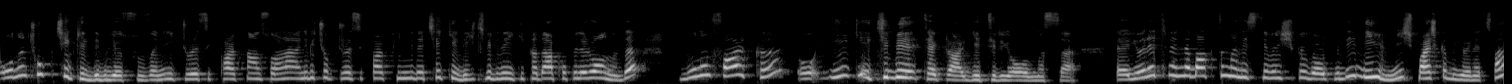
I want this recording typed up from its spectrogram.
onun çok çekildi biliyorsunuz. Hani ilk Jurassic Park'tan sonra hani birçok Jurassic Park filmi de çekildi. Hiçbiri de iki kadar popüler olmadı. Bunun farkı o ilk ekibi tekrar getiriyor olması. E, yönetmenine baktım hani Steven Spielberg mi diye değilmiş. Başka bir yönetmen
